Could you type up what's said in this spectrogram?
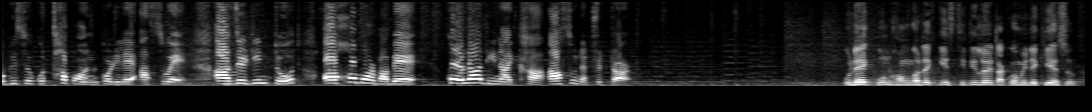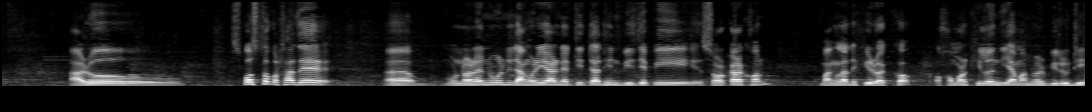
অভিযোগ উত্থাপন কৰিলে আছুৱে। আজিৰ দিনটোত অসমৰ বাবে কলা দিন আখ্যা আছু নেতৃত্বৰ। কোনে কোন সংঘতে কি স্থিতি লয় তাকো আমি দেখি আছোঁ। আৰু স্পষ্ট কথা যে নৰেন্দ্ৰ মোদী ডাঙৰীয়াৰ নেতৃত্বাধীন বিজেপি চৰকাৰখন বাংলাদেশী ৰক্ষক অসমৰ খিলঞ্জীয়া মানুহৰ বিৰোধী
